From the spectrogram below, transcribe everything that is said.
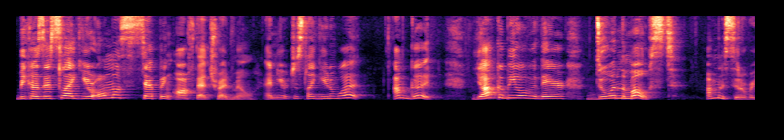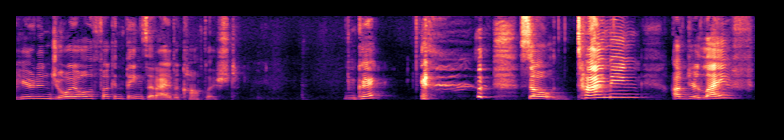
Because it's like you're almost stepping off that treadmill and you're just like, you know what? I'm good. Y'all could be over there doing the most. I'm to sit over here and enjoy all the fucking things that I've accomplished. Okay? so, timing of your life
